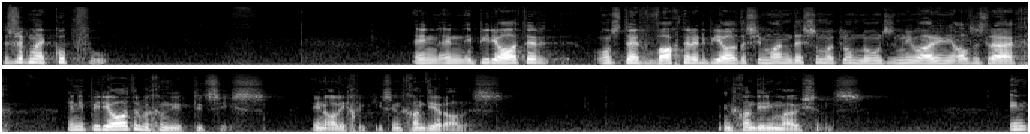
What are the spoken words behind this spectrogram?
Dis wat ek my kop voel. En en die pediater, ons het nou gewag nadat die pediater sê, "Man, dis sommer klomp nonsens, moenie worry nie, alles is reg." En die pediater begin die toetsies en al die goedjies en gaan deur alles. En gaan deur die emotions. En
